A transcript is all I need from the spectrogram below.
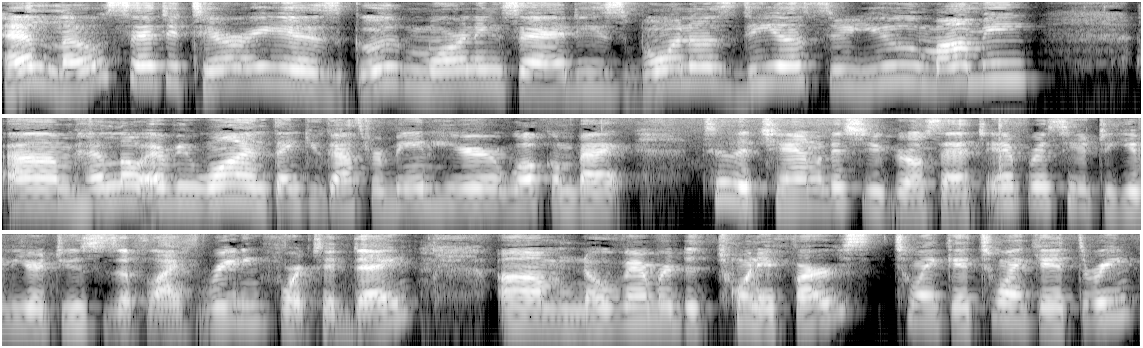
Hello, Sagittarius. Good morning, Saggies. Buenos dias to you, mommy. Um, hello, everyone. Thank you guys for being here. Welcome back to the channel. This is your girl, Sag Empress, here to give you your Juices of Life reading for today, um, November the 21st, 2023.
